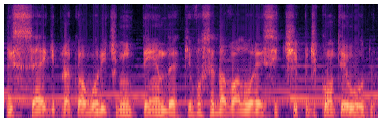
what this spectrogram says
e segue para que o algoritmo entenda que você dá valor a esse tipo de conteúdo.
